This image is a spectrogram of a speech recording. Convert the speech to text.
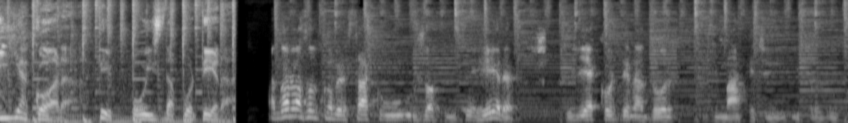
E agora, depois da porteira. Agora nós vamos conversar com o Joaquim Ferreira. Ele é coordenador de marketing e produto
